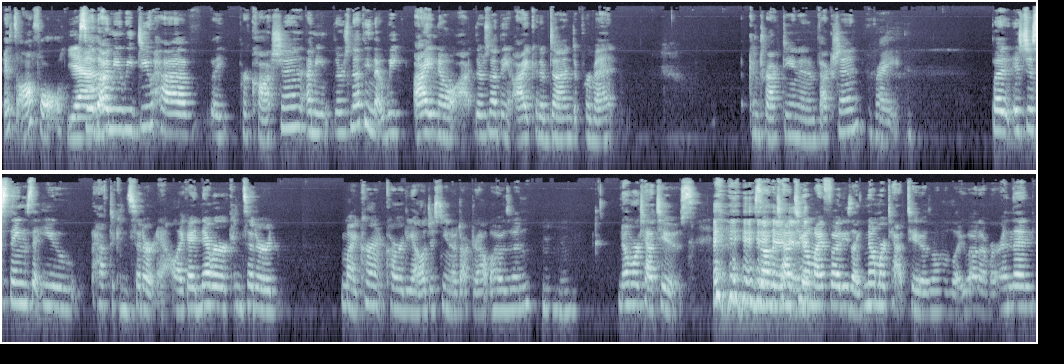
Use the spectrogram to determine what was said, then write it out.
it's awful. Yeah. So, I mean, we do have like precaution. I mean, there's nothing that we, I know, there's nothing I could have done to prevent contracting an infection. right. but it's just things that you have to consider now. Like I never considered my current cardiologist, you know, Dr. Albahosen, Mhm. no more tattoos. He saw the tattoo on my foot. He's like, no more tattoos. I was like, whatever. And then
